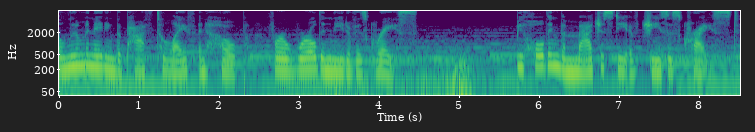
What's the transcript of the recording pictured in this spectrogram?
illuminating the path to life and hope for a world in need of His grace. Beholding the majesty of Jesus Christ.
